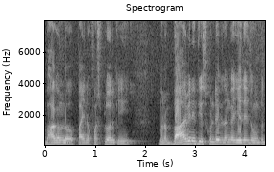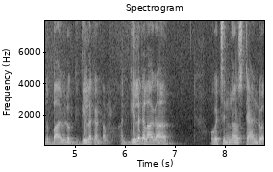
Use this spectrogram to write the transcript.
భాగంలో పైన ఫస్ట్ ఫ్లోర్కి మన బావిని తీసుకునే విధంగా ఏదైతే ఉంటుందో బావిలో గిలక అంటాం. ఆ గిలకలాగా ఒక చిన్న స్టాండ్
